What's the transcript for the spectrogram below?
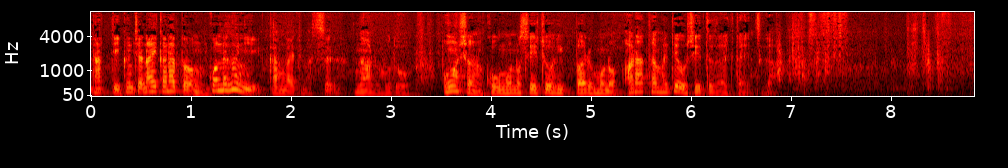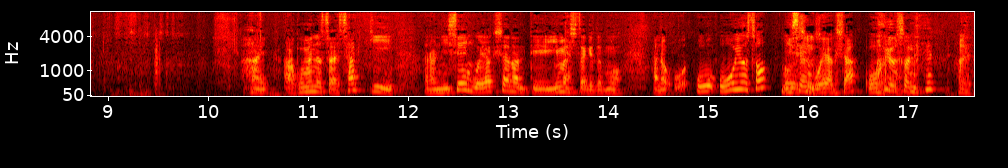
なっていくんじゃないかなと、こんなふうに考えてます。なるほど、御社の今後の成長を引っ張るもの、改めて教えていただきたいんですが。はい、あごめんなさい、さっきあの2500社なんて言いましたけども、あのおおおよそ？2500社、おおよそね、はいはい、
